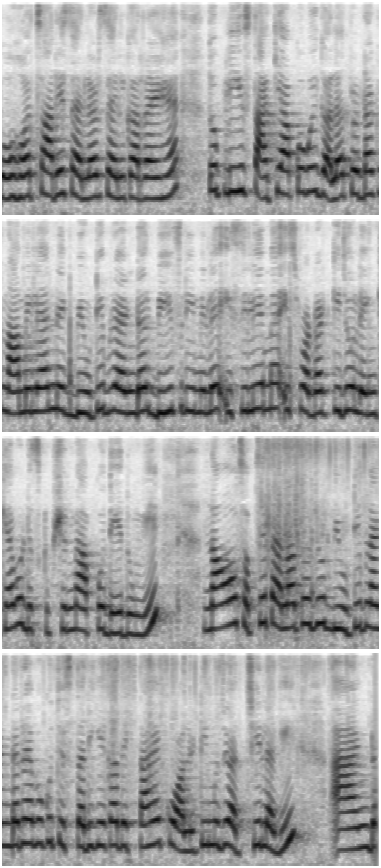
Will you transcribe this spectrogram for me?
बहुत सारे सेलर सेल कर रहे हैं। तो प्लीज़ ताकि आपको कोई गलत प्रोडक्ट ना मिले एंड एक ब्यूटी ब्लेंडर भी फ्री मिले, इसीलिए मैं इस प्रोडक्ट की जो लिंक है वो डिस्क्रिप्शन में आपको दे दूँगी। ना सबसे पहला तो जो ब्यूटी ब्लेंडर है, वो कुछ इस तरीके का दिखता है क्वालिटी मुझे अच्छी लगी। एंड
